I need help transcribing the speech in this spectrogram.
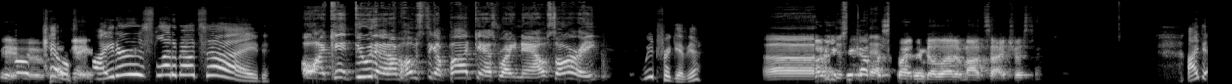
Ew, oh, Kill okay. spiders? Let them outside. Oh, I can't do that. I'm hosting a podcast right now. Sorry. We'd forgive you. Uh, How I do you just pick did up a that. spider to let him outside, Tristan? I d-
